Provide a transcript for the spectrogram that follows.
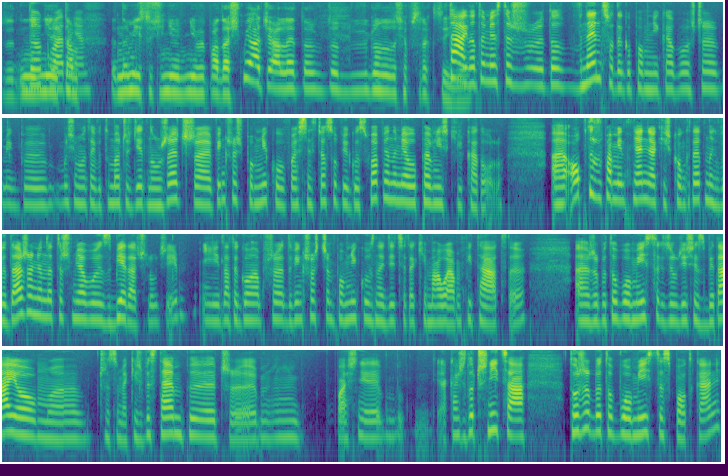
że nie, nie, tam Dokładnie. na miejscu się nie, nie wypada śmiać, ale to, to wygląda dość abstrakcyjnie. Tak, natomiast też do wnętrza tego pomnika, bo jeszcze jakby musimy tutaj wytłumaczyć jedną rzecz, że większość pomników właśnie z czasów Jugosławii, one miały pełnić kilka ról. E, oprócz upamiętniania jakichś konkretnych wydarzeń, one też miały zbierać ludzi i dlatego na przykład większością pomników znajdziecie takie małe amfiteatry, żeby to było miejsce, gdzie ludzie się zbierają, e, czy są jakieś występy, czy mm, właśnie jakaś rocznica, to żeby to było miejsce spotkań.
